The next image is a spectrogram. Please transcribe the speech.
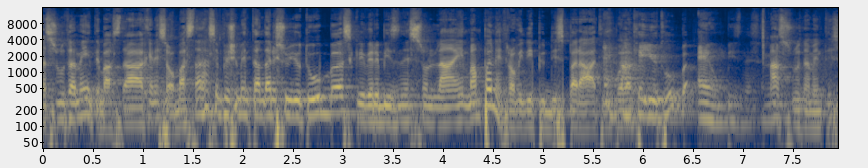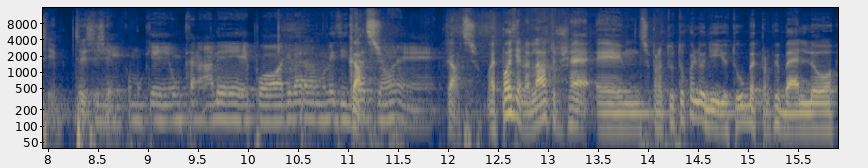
Assolutamente, basta, che ne so, basta semplicemente andare su YouTube, scrivere business online, ma poi ne trovi di più disparati. tipo la- Anche YouTube è un business online. Assolutamente sì, sì, sì, sì. Comunque un canale può arrivare alla monetizzazione. Cazzo, ma poi tra l'altro c'è, ehm, soprattutto quello di YouTube, è proprio bello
